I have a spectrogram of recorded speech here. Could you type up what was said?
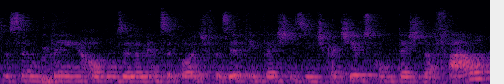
Se você não tem alguns elementos, você pode fazer. Tem testes indicativos, como o teste da fala,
